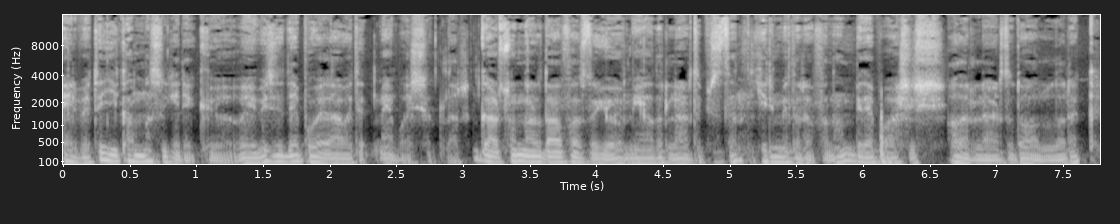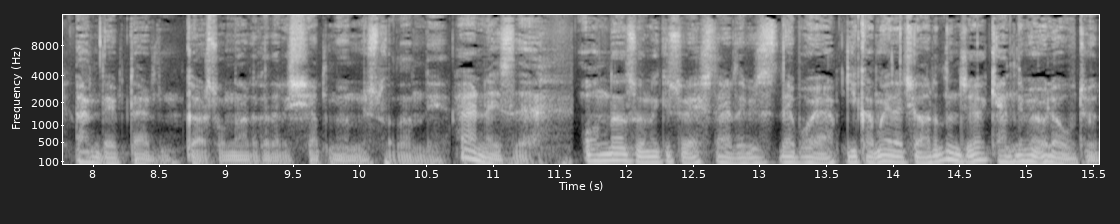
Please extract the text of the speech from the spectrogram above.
elbette yıkanması gerekiyor ve bizi depoya davet etmeye başladılar. Garsonlar daha fazla yövmeyi alırlardı bizden. 20 lira falan bir de bahşiş alırlardı doğal olarak. Ben de hep derdim garsonlar da kadar iş yapmıyor muyuz falan diye. Her neyse. Ondan sonraki süreçlerde biz depoya yıkamaya da çağrılınca kendimi öyle avutuyordum.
